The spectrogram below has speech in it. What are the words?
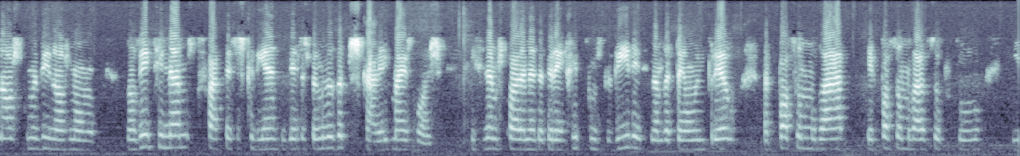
nós, como eu digo, nós não, nós ensinamos, de facto, estas crianças e estas famílias a pescar, a ir mais longe. ensinamos claramente a terem ritmos de vida, ensinamos a que tenham um emprego, a que possam mudar a que possam mudar o seu futuro e,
